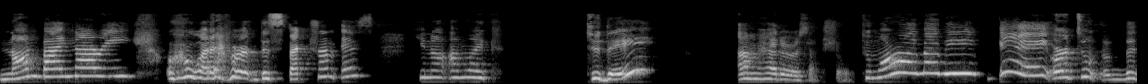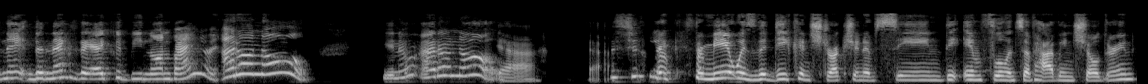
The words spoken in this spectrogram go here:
non-binary or whatever the spectrum is? You know i'm like today i'm heterosexual. Tomorrow i might be gay or to the, na- the next day i could be non-binary. I don't know you know, I don't know. Yeah. Yeah. It's just like for, for me, it was the deconstruction of seeing the influence of having children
